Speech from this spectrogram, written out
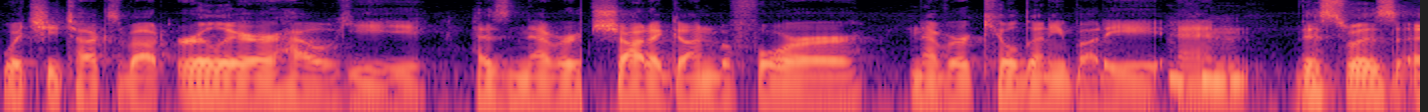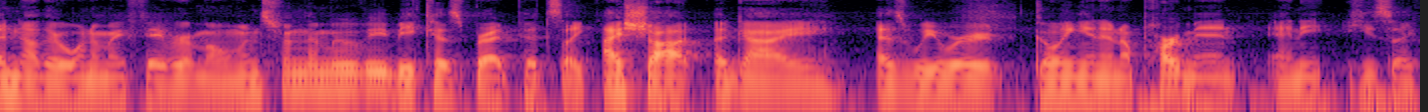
which he talks about earlier, how he has never shot a gun before, never killed anybody, mm-hmm. and this was another one of my favorite moments from the movie because Brad Pitt's like, I shot a guy as we were going in an apartment, and he, he's like,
